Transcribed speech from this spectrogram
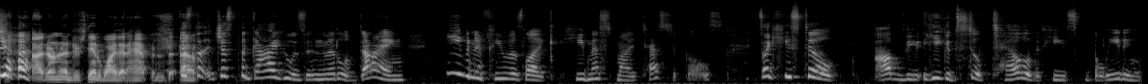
Yeah. I don't understand why that happened. Uh, just the, just the guy who was in the middle of dying. Even if he was like, he missed my testicles. It's like he's still obvious. He could still tell that he's bleeding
